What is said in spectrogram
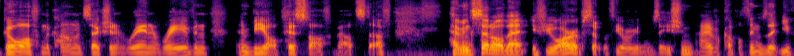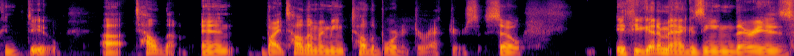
go off in the comment section and rant and rave and, and be all pissed off about stuff. Having said all that, if you are upset with the organization, I have a couple things that you can do. Uh, tell them. And by tell them, I mean tell the board of directors. So if you get a magazine, there is,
